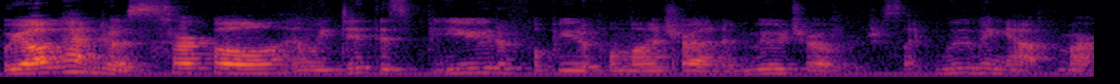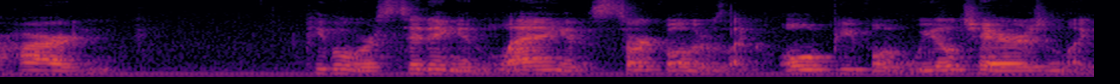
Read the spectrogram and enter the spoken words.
We all got into a circle and we did this beautiful, beautiful mantra and a mudra. We're just like moving out from our heart and people were sitting and laying in a circle there was like old people in wheelchairs and like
